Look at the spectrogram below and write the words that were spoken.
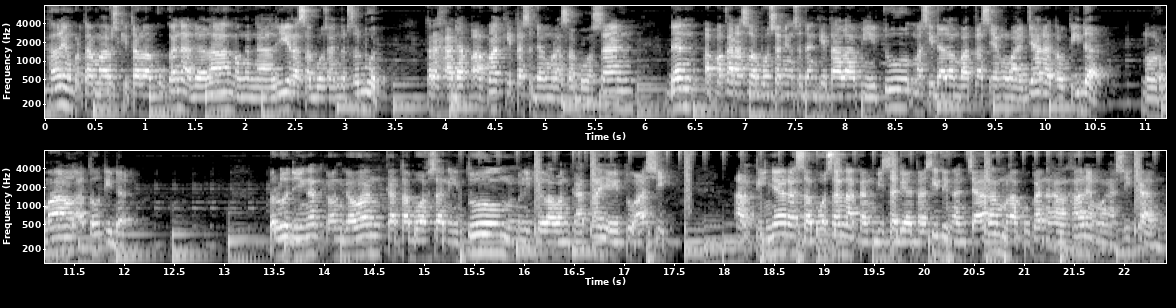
Hal yang pertama harus kita lakukan adalah mengenali rasa bosan tersebut. Terhadap apa kita sedang merasa bosan, dan apakah rasa bosan yang sedang kita alami itu masih dalam batas yang wajar atau tidak, normal atau tidak. Perlu diingat kawan-kawan, kata bosan itu memiliki lawan kata yaitu asyik. Artinya rasa bosan akan bisa diatasi dengan cara melakukan hal-hal yang mengasihkan.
